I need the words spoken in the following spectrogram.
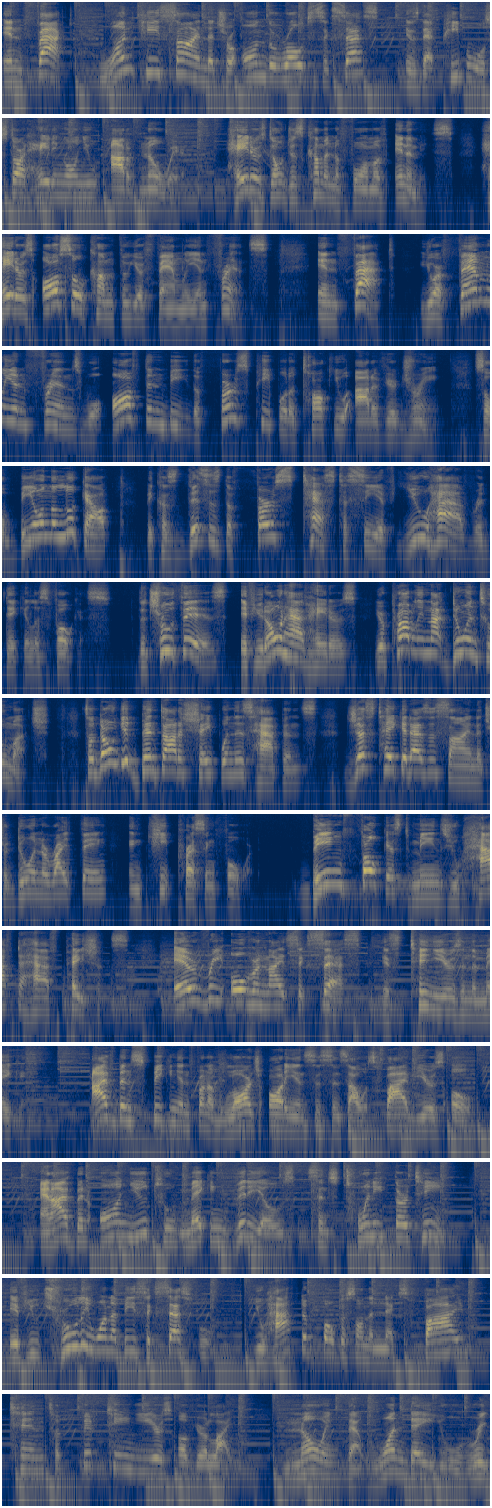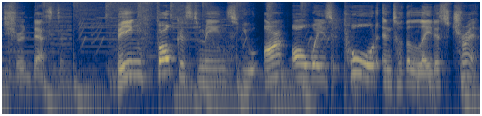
In fact, one key sign that you're on the road to success is that people will start hating on you out of nowhere. Haters don't just come in the form of enemies. Haters also come through your family and friends. In fact, your family and friends will often be the first people to talk you out of your dream. So be on the lookout because this is the first test to see if you have ridiculous focus. The truth is, if you don't have haters, you're probably not doing too much. So don't get bent out of shape when this happens. Just take it as a sign that you're doing the right thing and keep pressing forward. Being focused means you have to have patience. Every overnight success is 10 years in the making. I've been speaking in front of large audiences since I was five years old, and I've been on YouTube making videos since 2013. If you truly want to be successful, you have to focus on the next 5, 10 to 15 years of your life, knowing that one day you will reach your destiny. Being focused means you aren't always pulled into the latest trend.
